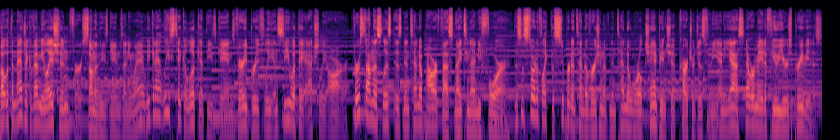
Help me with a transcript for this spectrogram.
But with the magic of emulation, for some of these games anyway, we can at least take a look at these games very briefly and see what they actually are. First on this list is Nintendo Powerfest 1994. This is sort of like the Super Nintendo version of Nintendo World Championship cartridges for the NES that were made a few years previous.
